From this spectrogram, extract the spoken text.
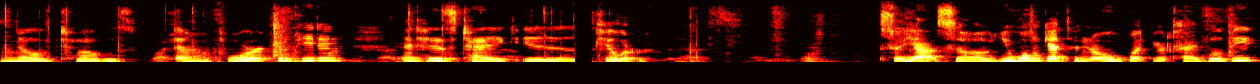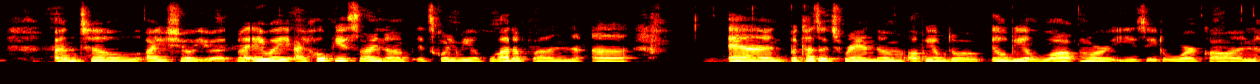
No Toes M4 competing, and his tag is Killer. So yeah, so you won't get to know what your tag will be until I show you it. But anyway, I hope you sign up. It's going to be a lot of fun. Uh, and because it's random, I'll be able to. It'll be a lot more easy to work on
